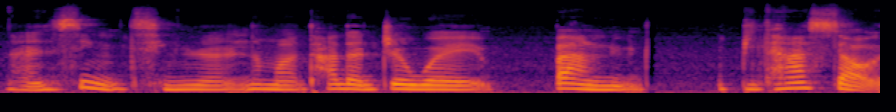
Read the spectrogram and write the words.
男性情人。那么他的这位伴侣比他小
